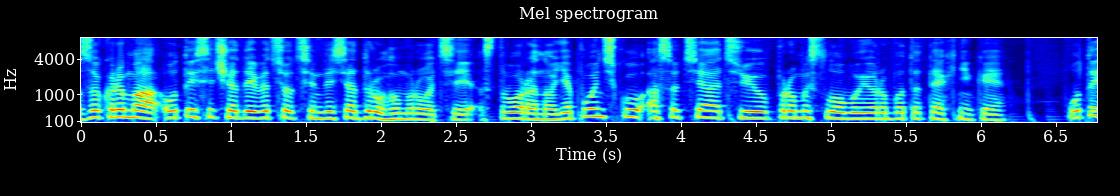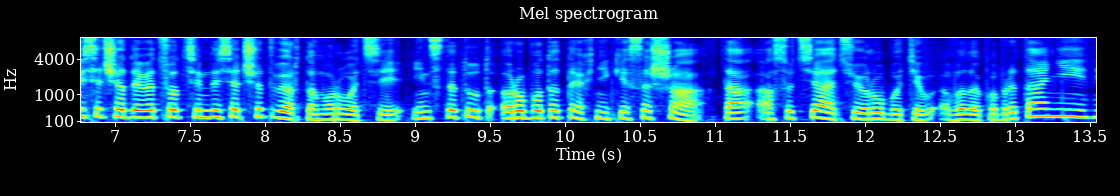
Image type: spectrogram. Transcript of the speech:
Зокрема, у 1972 році створено Японську асоціацію промислової робототехніки. У 1974 році Інститут робототехніки США та Асоціацію роботів Великобританії,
